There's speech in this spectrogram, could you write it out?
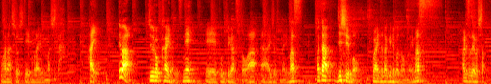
お話をしてもらいました。はい、では16回のですね、えーポッドキャストはあ以上となります。また次週もご覧いただければと思います。ありがとうございました。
